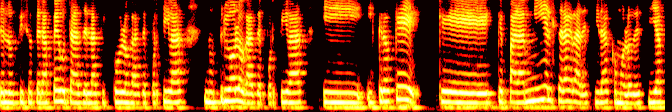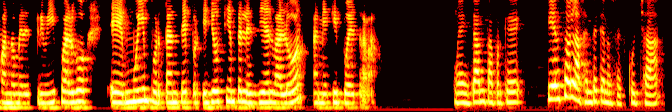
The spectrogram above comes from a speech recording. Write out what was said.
de los fisioterapeutas, de las psicólogas deportivas, nutriólogas deportivas, y, creo que, que, para mí el ser agradecida, como lo decía cuando me describí, fue algo eh, muy importante porque yo siempre les di el valor a mi equipo de trabajo. Me encanta porque pienso en la gente que nos escucha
